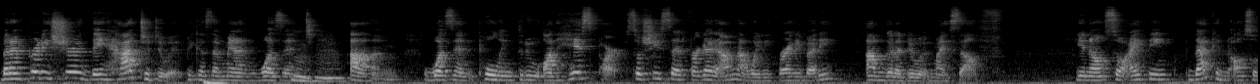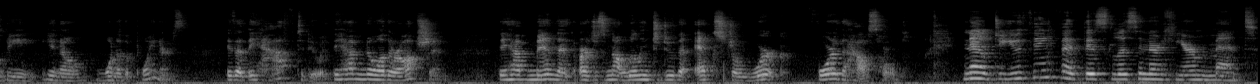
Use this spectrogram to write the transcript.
but I'm pretty sure they had to do it because the man wasn't um, wasn't pulling through on his part. So she said, "Forget it. I'm not waiting for anybody. I'm gonna do it myself." You know. So I think that can also be, you know, one of the pointers is that they have to do it. They have no other option. They have men that are just not willing to do the extra work for the household. Now, do you think that this listener here meant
